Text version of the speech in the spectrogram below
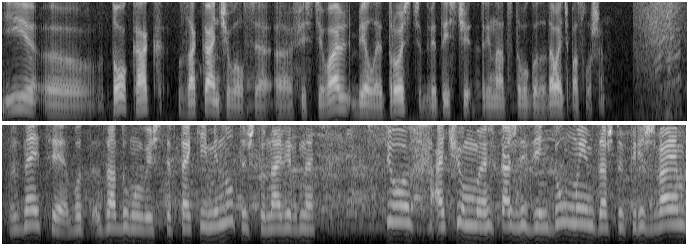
и то, как заканчивался фестиваль «Белая трость» 2013 года. Давайте послушаем. Вы знаете, вот задумываешься в такие минуты, что, наверное, все, о чем мы каждый день думаем, за что переживаем,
